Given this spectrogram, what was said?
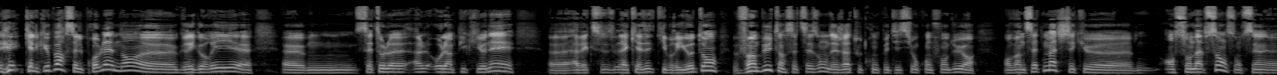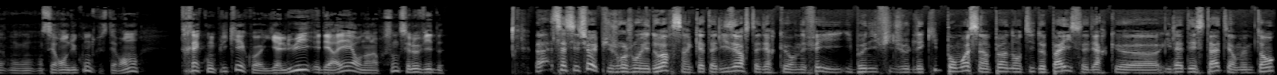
quelque part c'est le problème, non, euh, Grégory, euh, cet Olympique Lyonnais. euh, avec ce- la casette qui brille autant, 20 buts hein, cette saison déjà, toute compétition confondue en, en 27 matchs, c'est que en son absence, on s'est on- on s'est rendu compte que c'était vraiment très compliqué. Quoi. Il y a lui et derrière, on a l'impression que c'est le vide. Bah, ça c'est sûr, et puis je rejoins Edouard, c'est un catalyseur, c'est-à-dire qu'en effet il, bonifie le jeu de l'équipe. Pour moi c'est un peu un anti de paille, c'est-à-dire qu'il a des stats et en même temps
